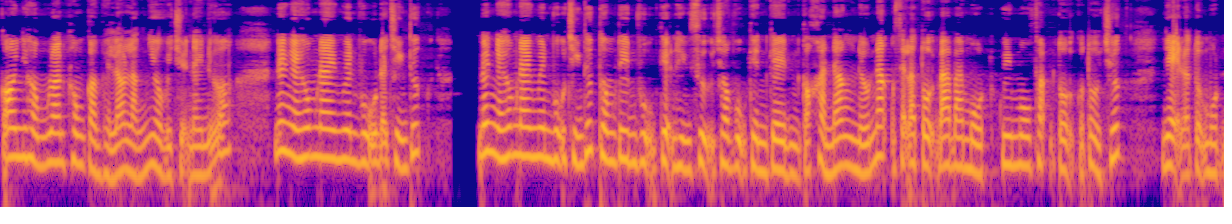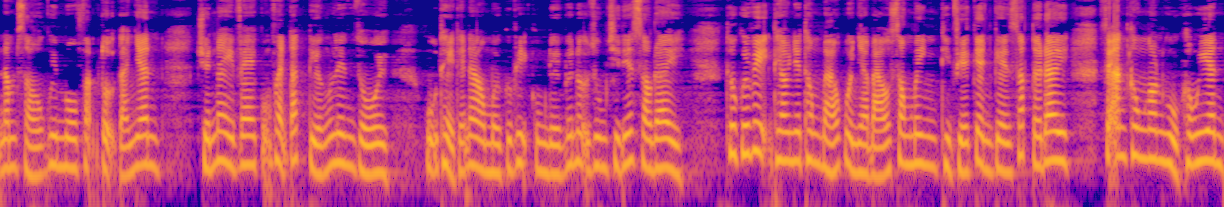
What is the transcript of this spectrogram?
coi như Hồng Loan không cần phải lo lắng nhiều về chuyện này nữa. Nên ngày hôm nay Nguyên Vũ đã chính thức nên ngày hôm nay Nguyên Vũ chính thức thông tin vụ kiện hình sự cho vụ kiền kền có khả năng nếu nặng sẽ là tội 331 quy mô phạm tội có tổ chức, nhẹ là tội 156 quy mô phạm tội cá nhân. Chuyến này ve cũng phải tắt tiếng lên rồi. Cụ thể thế nào mời quý vị cùng đến với nội dung chi tiết sau đây. Thưa quý vị, theo như thông báo của nhà báo Song Minh thì phía kiền kền sắp tới đây sẽ ăn không ngon ngủ không yên.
